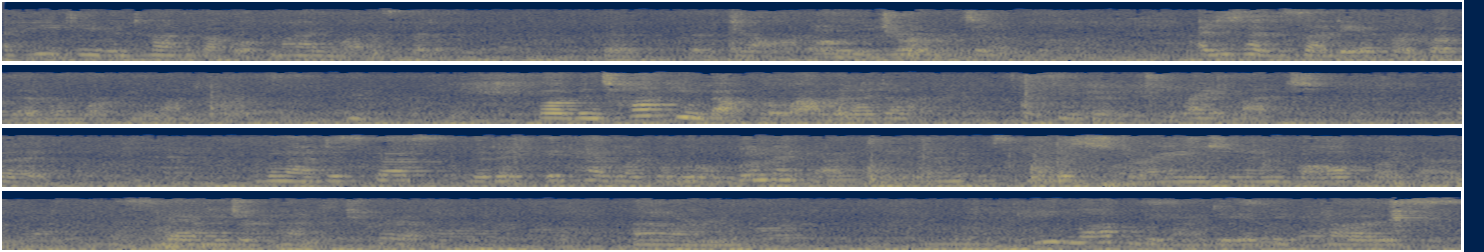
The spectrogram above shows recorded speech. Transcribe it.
I hate to even talk about what mine was, but the, the jar. Oh, the. I just had this idea for a book that I've been working on for well, I've been talking about for a while, but I don't seem to write much. But when I discussed that it, it had like a little gimmick idea, and it was kind of strange and involved like a, a scavenger kind of trip. Um, he loved the idea because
